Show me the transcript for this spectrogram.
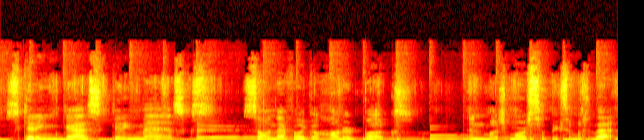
Just getting gas, getting masks, selling that for like a hundred bucks, and much more, something similar to that.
